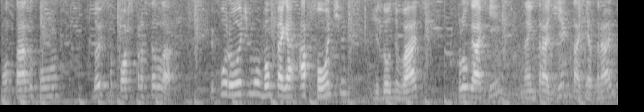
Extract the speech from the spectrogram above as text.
montado com dois suportes para celular. E por último, vamos pegar a fonte de 12 watts, plugar aqui na entradinha que está aqui atrás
